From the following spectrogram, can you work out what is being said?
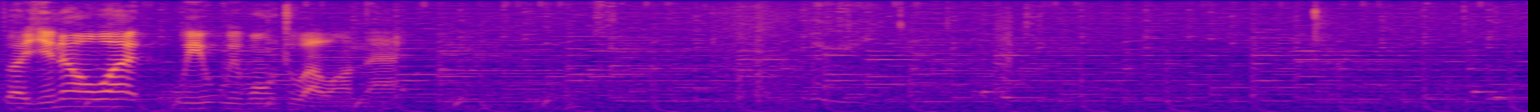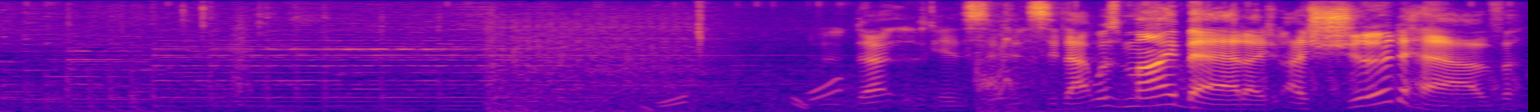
But you know what? We, we won't dwell on that. That okay, see, see, that was my bad. I, I should have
